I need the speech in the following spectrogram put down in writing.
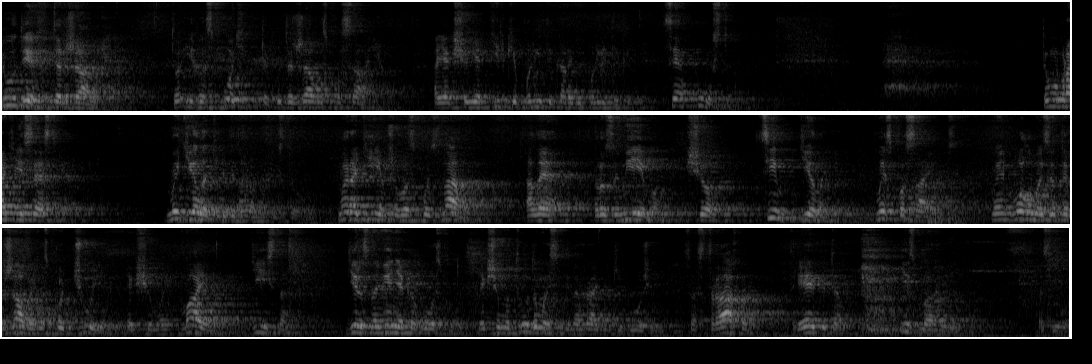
люди в державі, то і Господь таку державу спасає. А якщо є тільки політика ради політики, це пусто. Тому, браті і сестри, ми ділителі винограду Христового. Ми радіємо, що Господь з нами, але розуміємо, що цим діленням ми спасаємося. Ми молимося за державу, і Господь чує, якщо ми маємо дійсно дірзновення к Господу, якщо ми трудимося виноградники Божі за страхом, трепетом і з. Спасибо.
